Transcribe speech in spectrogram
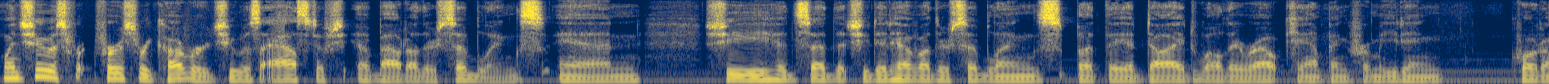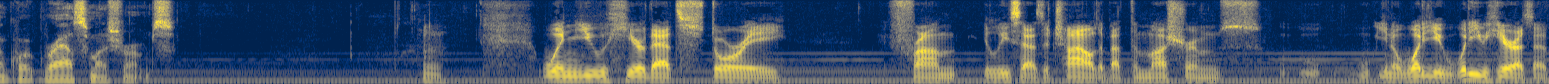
When she was f- first recovered, she was asked if she, about other siblings, and she had said that she did have other siblings, but they had died while they were out camping from eating quote unquote grass mushrooms. Hmm. When you hear that story from Elisa as a child about the mushrooms, you know, what do you what do you hear as a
